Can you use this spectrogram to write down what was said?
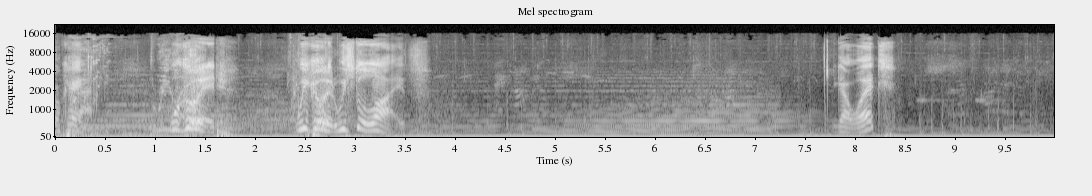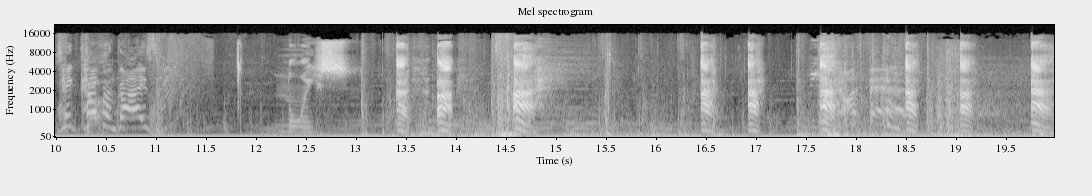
Okay, we're good. We good. We still alive. You got what? Take cover, guys. Nice. Ah, ah, ah. Ah, ah, ah, Not bad. ah, ah, ah.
